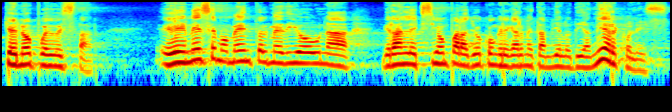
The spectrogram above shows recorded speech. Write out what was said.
que no puedo estar. En ese momento él me dio una gran lección para yo congregarme también los días miércoles.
